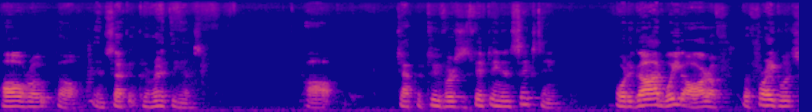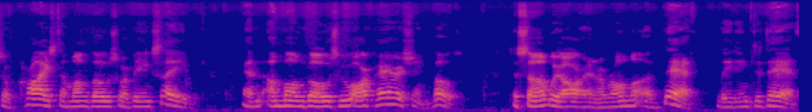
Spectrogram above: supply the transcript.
Paul wrote uh, in Second Corinthians, uh, chapter two, verses fifteen and sixteen. For to God we are of the fragrance of Christ among those who are being saved, and among those who are perishing, both. To some we are an aroma of death, leading to death,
